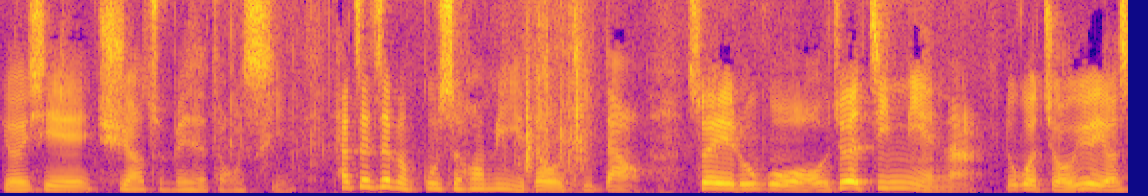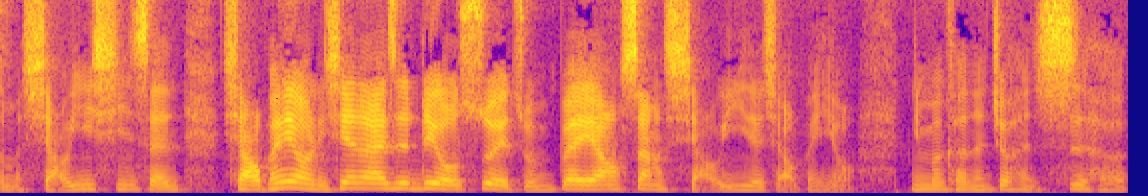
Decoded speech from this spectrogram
有一些需要准备的东西，他在这本故事后面也都有提到。所以如果我觉得今年呐，如果九月有什么小一新生小朋友，你现在是六岁，准备要上小一的小朋友，你们可能就很适合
